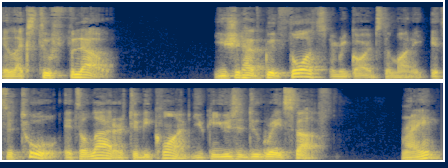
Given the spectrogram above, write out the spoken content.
It likes to flow. You should have good thoughts in regards to money. It's a tool. It's a ladder to be climbed. You can use it to do great stuff, right?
